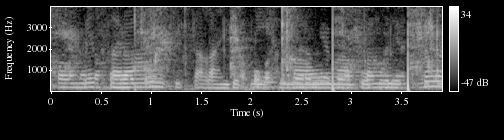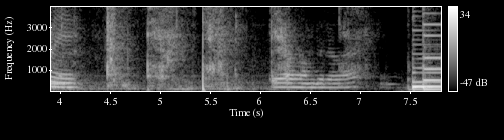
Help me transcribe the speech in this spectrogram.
kalau masak Oke, sekarang kita lanjut nih mau ngabuburit sore. Ya alhamdulillah.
